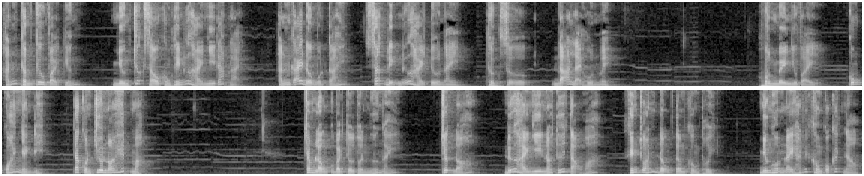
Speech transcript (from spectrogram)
hắn thầm kêu vài tiếng, Nhưng trước sau không thấy nữ hài nhi đáp lại. Hắn gãi đầu một cái, Xác định nữ hài tử này Thực sự đã lại hôn mê. Hôn mê như vậy Cũng quá nhanh đi, Ta còn chưa nói hết mà. Trong lòng của Bạch Tiểu Thuần ngứa ngáy, Trước đó, Nữ hài nhi nói tới tạo hóa, Khiến cho hắn động tâm không thôi. Nhưng hôm nay hắn không có cách nào,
